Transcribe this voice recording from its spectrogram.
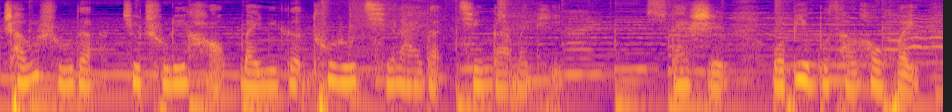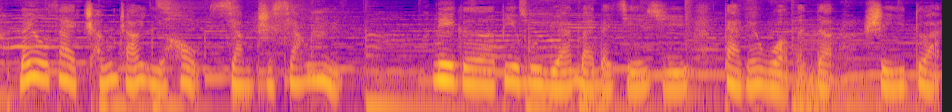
成熟的去处理好每一个突如其来的情感问题。但是我并不曾后悔没有在成长以后相知相遇。那个并不圆满的结局，带给我们的是一段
